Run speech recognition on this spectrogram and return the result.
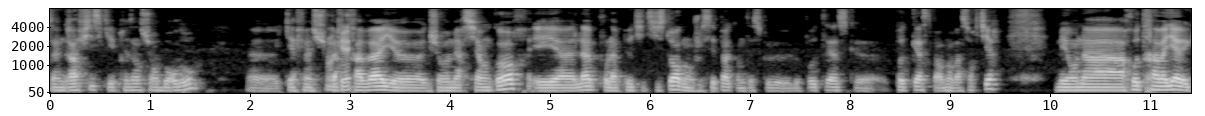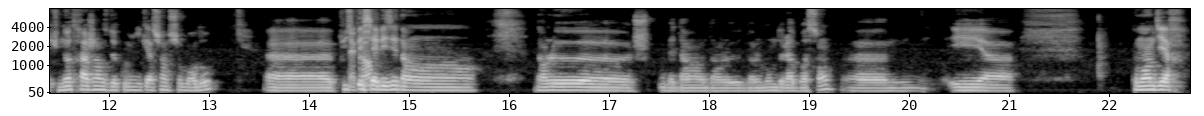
un, graphiste qui est présent sur Bordeaux. Euh, qui a fait un super travail que je remercie encore. Et là, pour la petite histoire, donc je sais pas quand est-ce que le, podcast, podcast pardon, va sortir, mais on a retravaillé avec une autre agence de communication sur Bordeaux, plus spécialisée dans dans le, ben, dans, dans, le dans le monde de la boisson. et comment dire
